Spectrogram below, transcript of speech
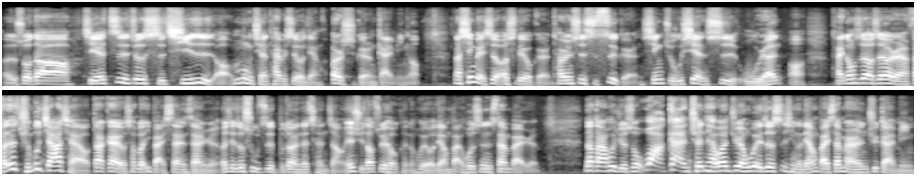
呃，说到截至就是十七日哦，目前台北市有两二十个人改名哦，那新北市有二十六个人，桃园市十四个人，新竹县市五人哦，台东市二十二人，反正全部加起来哦，大概有差不多一百三十三人，而且这数字不断在成长，也许到最后可能会有两百或甚至三百人。那大家会觉得说，哇，干，全台湾居然为这事情的两百三百人去改名，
